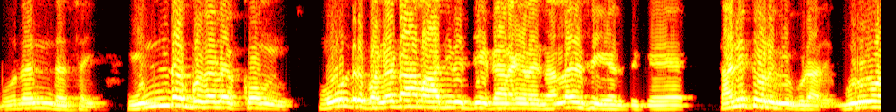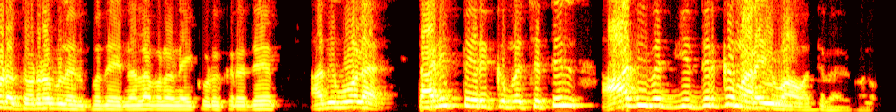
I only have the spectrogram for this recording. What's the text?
புதன் தசை. இந்த புதனுக்கும் மூன்று பன்னெண்டாம் ஆதிபத்தியக்காரங்களை நல்லது செய்யறதுக்கு தனித்து ஒழுக்க கூடாது குருவோட தொடர்புல இருப்பது நல்ல பலனை கொடுக்கிறது. அதுபோல தனித்து இருக்கும் பட்சத்தில் ஆதிபத்தியத்திற்கு மறைவு பாவத்துல இருக்கணும்.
